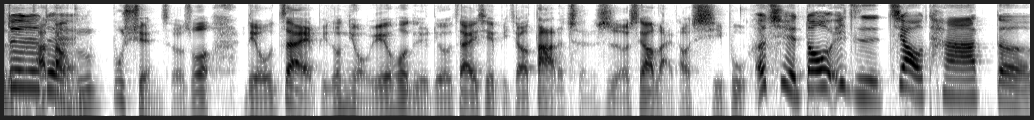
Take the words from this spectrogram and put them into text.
对对对，为什么他当初不选择说留在比如说纽约或者留在一些比较大的城市，而是要来到西部？而且都一直叫他的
